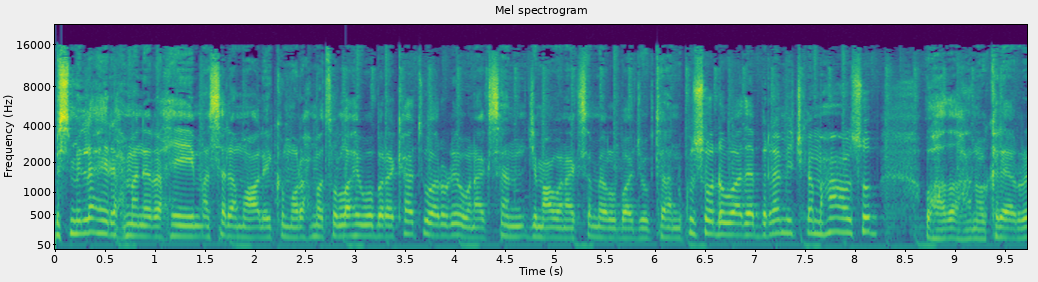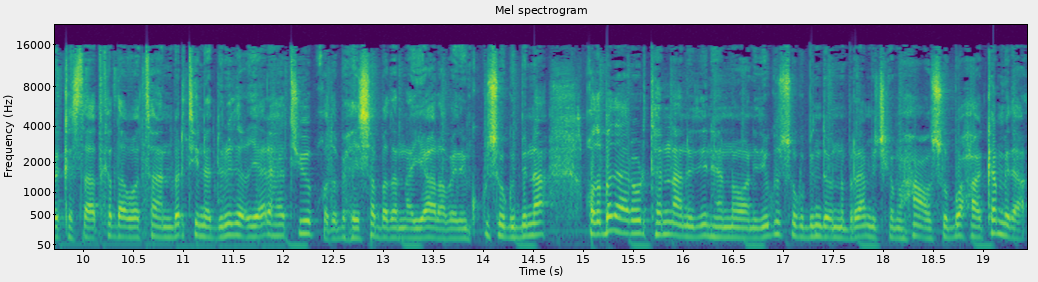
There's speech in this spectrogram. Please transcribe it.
bismillaahi raxmaani raxiim assalaamu calaykum waraxmatullaahi wabarakaatu arooryo wanaagsan jimco wanaagsan meel walbaa joogtaan ku soo dhawaada barnaamijka maxaa cusub. Wahadahan oo kale aroore kasta aad ka daawataan bartiina dunida ciyaaraha tiyub qodobo xiiso badan ayaa laba idinku soo gudbinaa. Qodobada aroortan aan idiin heno aan idiinku soo gudbin doono barnaamijka maxaa cusub. Waxaa ka mid a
